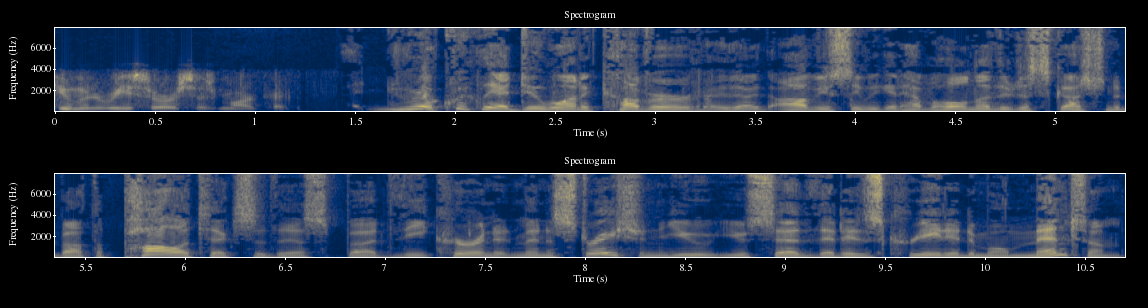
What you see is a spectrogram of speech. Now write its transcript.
human resources market. Real quickly, I do want to cover. Uh, obviously, we could have a whole other discussion about the politics of this, but the current administration, you you said that it has created a momentum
